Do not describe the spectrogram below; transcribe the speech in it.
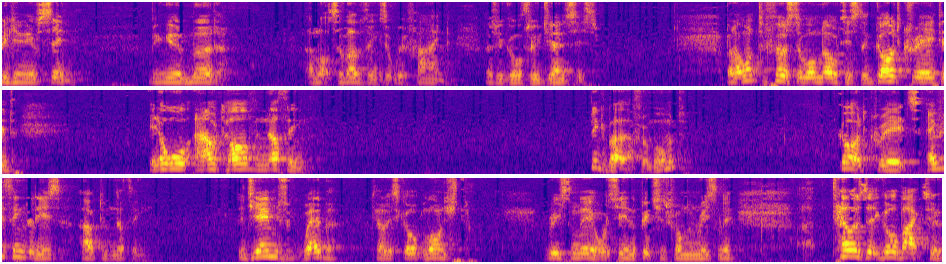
beginning of sin, beginning of murder, and lots of other things that we find as we go through Genesis. But I want to first of all notice that God created it all out of nothing. Think about that for a moment. God creates everything that is out of nothing. The James Webb telescope launched recently, or we've seen the pictures from them recently, tell us that they go back to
